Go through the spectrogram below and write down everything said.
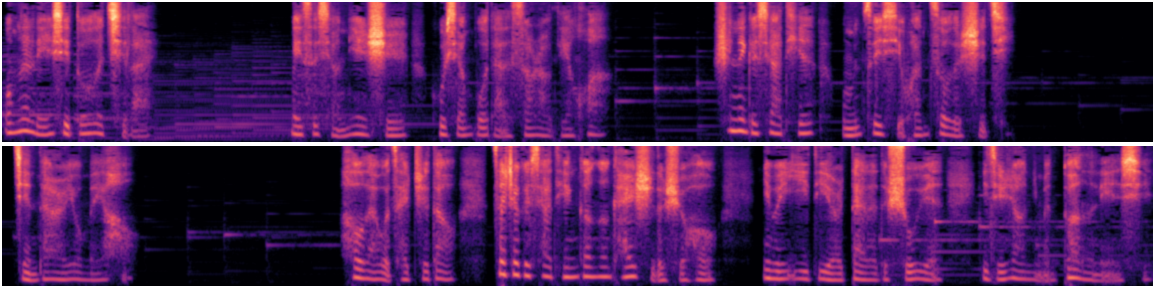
我们的联系多了起来。每次想念时，互相拨打的骚扰电话，是那个夏天我们最喜欢做的事情。简单而又美好。后来我才知道，在这个夏天刚刚开始的时候，因为异地而带来的疏远，已经让你们断了联系。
